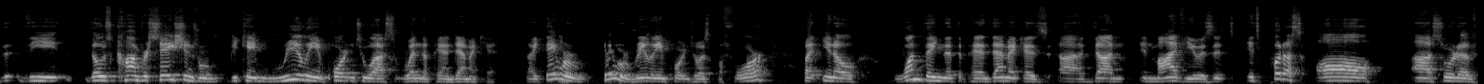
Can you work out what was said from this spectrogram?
the, the those conversations were became really important to us when the pandemic hit. Like they were they were really important to us before, but you know one thing that the pandemic has uh, done, in my view, is it's it's put us all uh, sort of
